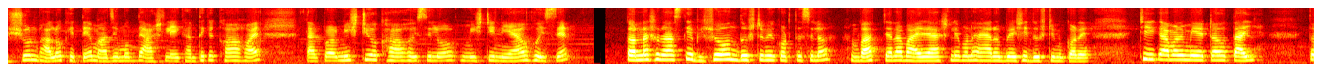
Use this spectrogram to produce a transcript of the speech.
ভীষণ ভালো খেতে। মাঝে মধ্যে আসলে এখান থেকে খাওয়া হয়। তারপর মিষ্টিও খাওয়া হয়েছিল, মিষ্টি নেওয়াও হয়েছে। তন্না শোনা, আজকে ভীষণ দুষ্টুমি করতেছিল। বাচ্চারা বাইরে আসলে মনে হয় আরও বেশি দুষ্টুমি করে। ঠিক আমার মেয়েটাও তাই। তো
